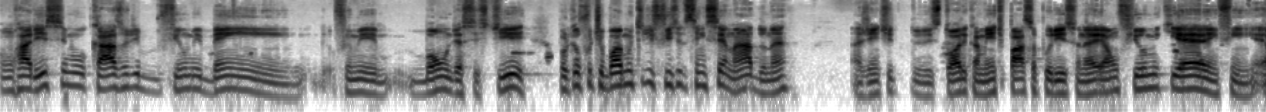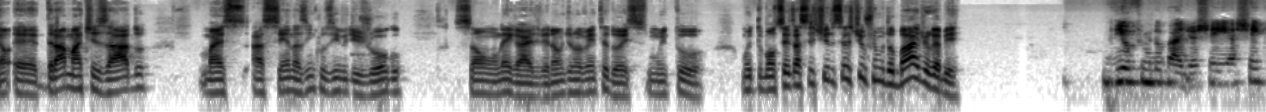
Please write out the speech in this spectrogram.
Um raríssimo caso de filme bem, filme bom de assistir, porque o futebol é muito difícil de ser encenado, né? A gente historicamente passa por isso, né? É um filme que é, enfim, é, é dramatizado, mas as cenas, inclusive de jogo, são legais. Verão de 92, muito muito bom. Vocês assistiram? Você assistiu o filme do Badio, Gabi? Vi o filme do Badio, achei, achei,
